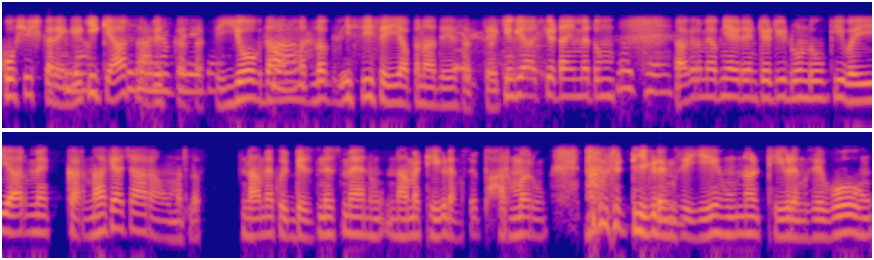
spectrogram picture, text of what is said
कोशिश करेंगे कि क्या सर्विस कर सकते हैं योगदान हाँ। मतलब इसी से ही अपना दे सकते हैं। क्योंकि आज के टाइम में तुम अगर मैं अपनी आइडेंटिटी ढूंढूं कि भाई यार मैं करना क्या चाह रहा हूँ मतलब ना मैं कोई बिजनेसमैन हूँ ना मैं ठीक ढंग से फार्मर हूँ ना मैं ठीक ढंग से ये हूँ ना ठीक ढंग से वो हूँ।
